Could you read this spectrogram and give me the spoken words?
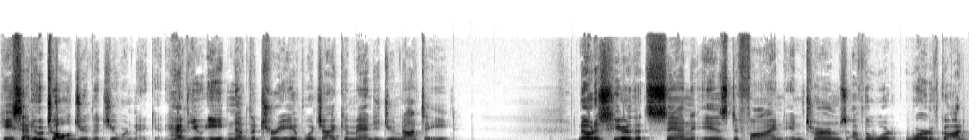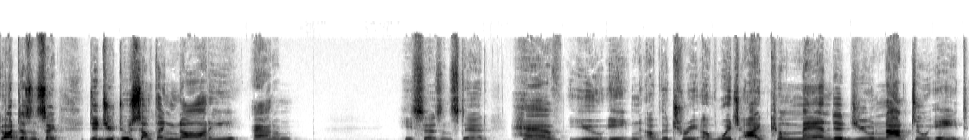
He said, Who told you that you were naked? Have you eaten of the tree of which I commanded you not to eat? Notice here that sin is defined in terms of the word, of God. God doesn't say, Did you do something naughty, Adam? He says instead, Have you eaten of the tree of which I commanded you not to eat?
